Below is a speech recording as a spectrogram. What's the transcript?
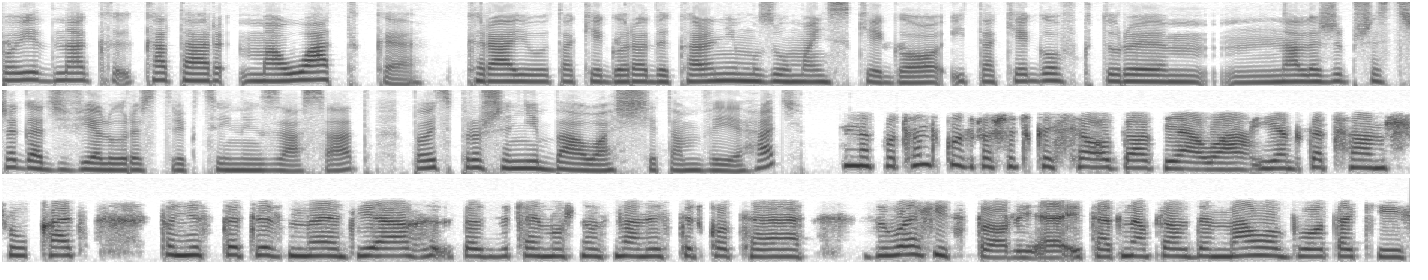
Bo jednak Katar ma łatkę kraju takiego radykalnie muzułmańskiego i takiego, w którym należy przestrzegać wielu restrykcyjnych zasad. Powiedz proszę, nie bałaś się tam wyjechać? Na początku troszeczkę się obawiałam. Jak zaczęłam szukać, to niestety w mediach zazwyczaj można znaleźć tylko te złe historie i tak naprawdę mało było takich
